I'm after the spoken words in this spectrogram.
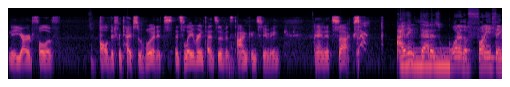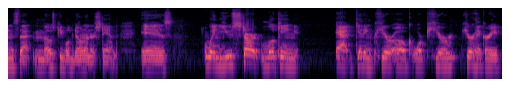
in a yard full of all different types of wood. It's it's labor intensive, it's time consuming, and it sucks. I think that is one of the funny things that most people don't understand is when you start looking at getting pure oak or pure pure hickory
